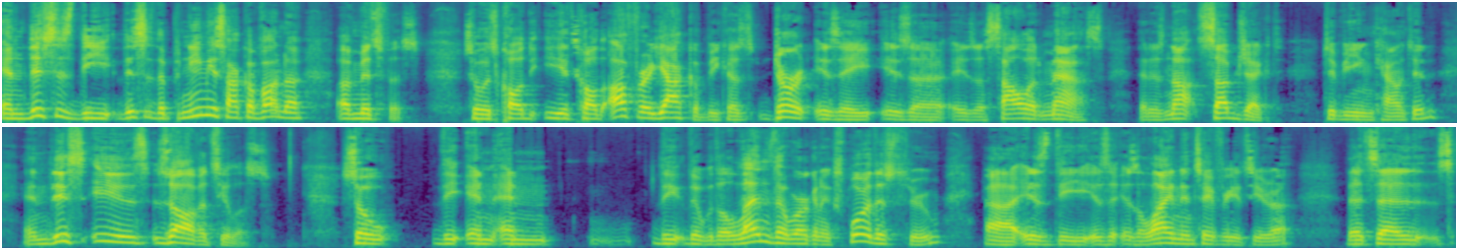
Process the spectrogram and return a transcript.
And this is the this is the panemius hakavana of mitzvahs. So it's called it's called afer Yaakov because dirt is a is a is a solid mass that is not subject to being counted, and this is zav So the and and the, the, the lens that we're going to explore this through uh, is the is, is a line in Sefer Yetzirah that says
